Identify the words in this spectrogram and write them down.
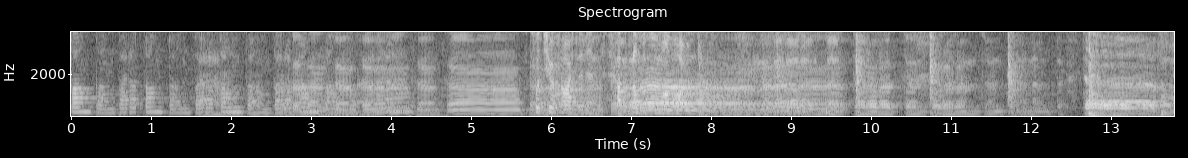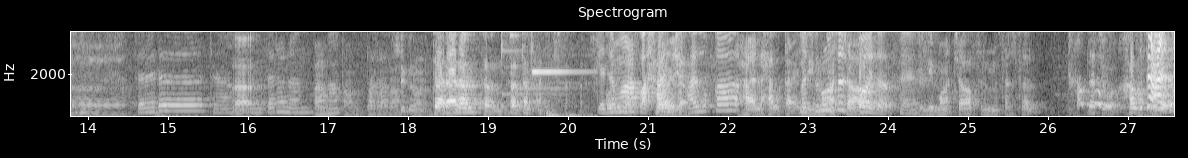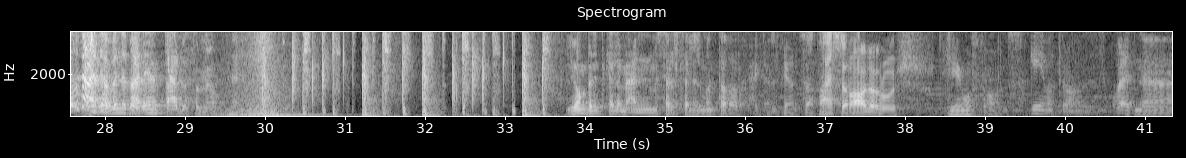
بام بام برا بام بام برا بام بام برا بام بام. Put your heart in it. حط قلبك في الموضوع. يقولون؟ يا جماعة صح. هالحلقة هاي الحلقة اللي ما متروسة شاف spoiler. هي. اللي ما شاف المسلسل خلص وتعال وتعال جابلنا بعدين تعالوا سمعوا اليوم بنتكلم عن مسلسل المنتظر حق 2019 صراع العروش. Game of Thrones Game of Thrones وعندنا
